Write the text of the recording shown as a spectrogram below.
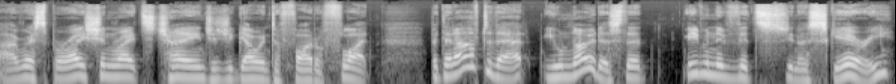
uh, respiration rates change as you go into fight or flight. But then after that, you'll notice that even if it's you know scary,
